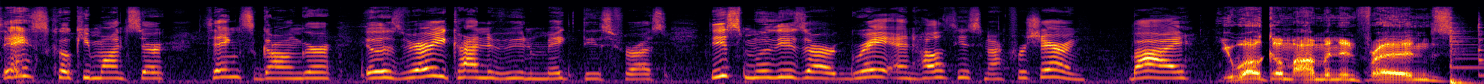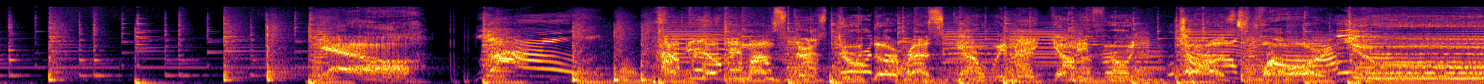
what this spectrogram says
Thanks, Cookie Monster. Thanks, Gonger. It was very kind of you to make these for us. These smoothies are a great and healthy snack for sharing. Bye. You're welcome, Amin and friends. Yeah. Yay! Happy Yummy Monsters to the rescue. We make yummy food just for you.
